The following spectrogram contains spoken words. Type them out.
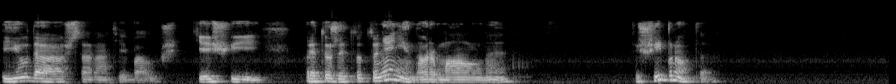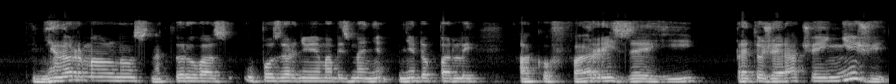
Judáš sa na teba už teší, pretože toto není normálne. je šibnota. Nenormálnosť, na ktorú vás upozorňujem, aby sme ne, nedopadli ako farizeji, pretože radšej nežiť,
